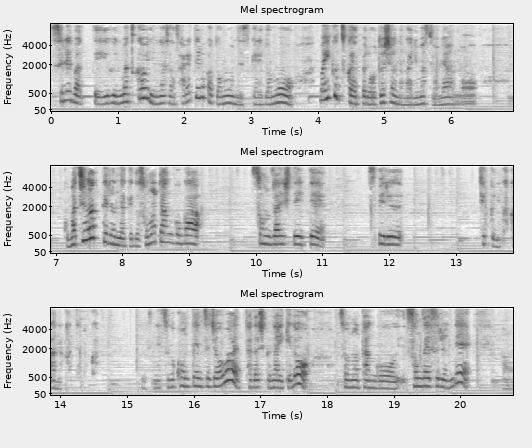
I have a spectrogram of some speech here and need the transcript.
すればっていうふうに、まあ、使うように皆さんされてるかと思うんですけれども、まあ、いくつかやっぱり落とし穴がありますよね。あの、こう間違ってるんだけど、その単語が存在していて、スペルチェックに書かなかったとかですね。そのコンテンツ上は正しくないけど、その単語存在するんで、あの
